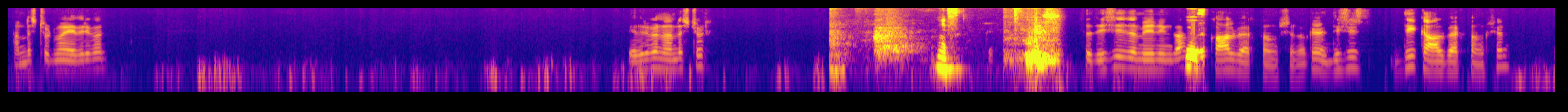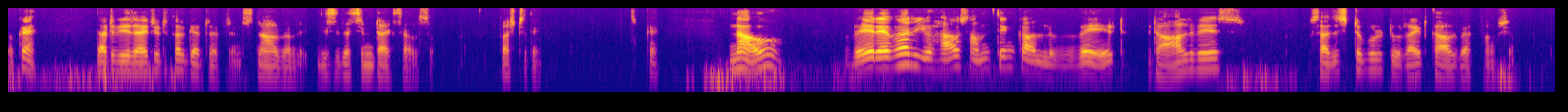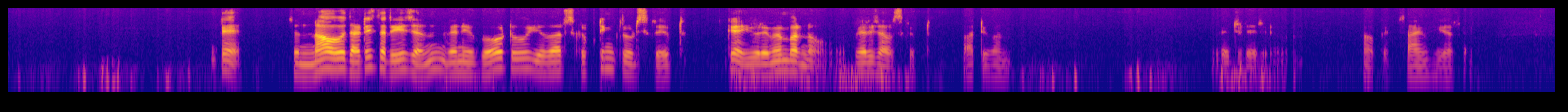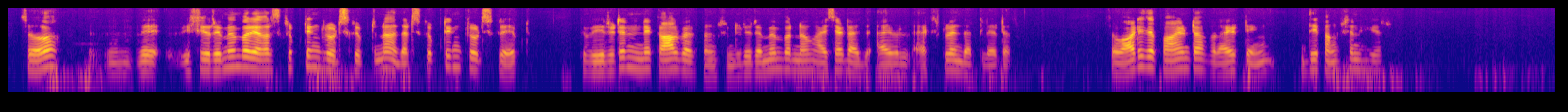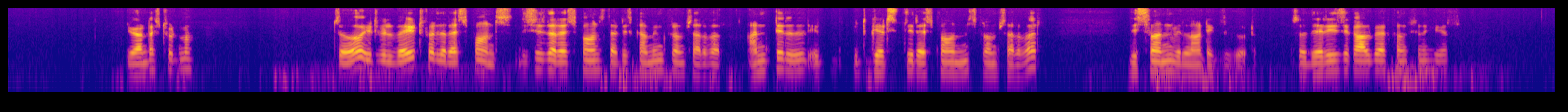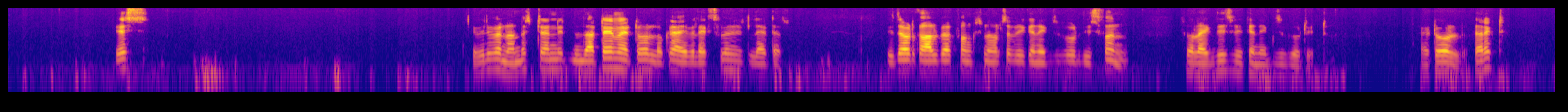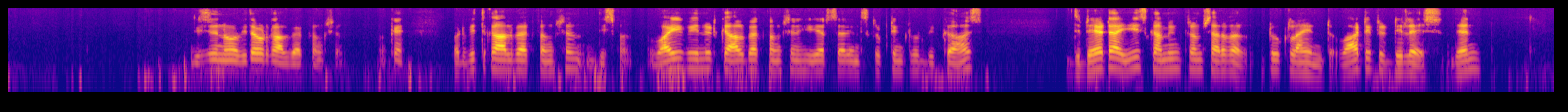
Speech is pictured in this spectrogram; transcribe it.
Understood, my everyone? Everyone understood? Yes. Yes. So this is the meaning of Yes. callback function. Okay, this is the callback function. Okay, that we write it for get reference normally. This is the syntax also. First thing. Okay. Now, wherever you have something called wait, it always suggestible to write callback function. Okay. So now that is the reason when you go to your script include script. Okay, you remember now. Where is our script? 41. Okay, so I'm here. So mm, if you remember our script include script, no, that script include script to be written in a callback function. Did you remember now? I said I, I will explain that later. So what is the point of writing the function here? You understood, ma? So it will wait for the response. This is the response that is coming from server. Until it, it gets the response from server, this one will not execute. So there is a callback function here. Yes? Everyone understand it? That time I told, okay, I will explain it later. Without callback function also we can execute this one. So like this we can execute it. I told, correct? This is no without callback function. Okay. But with callback function, this one. Why we need callback function here, sir, in script include? Because the data is coming from server to client. What if it delays? Then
